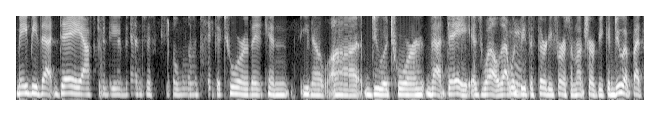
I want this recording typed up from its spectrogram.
Maybe that day after the event, if people want to take a tour, they can, you know, uh, do a tour that day as well. That would be the 31st. I'm not sure if you can do it, but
